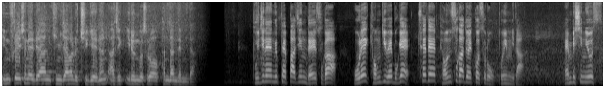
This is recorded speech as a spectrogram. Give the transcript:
인플레이션에 대한 긴장을 늦추기에는 아직 이른 것으로 판단됩니다. 부진의 늪에 빠진 내수가 올해 경기 회복의 최대 변수가 될 것으로 보입니다. MBC 뉴스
